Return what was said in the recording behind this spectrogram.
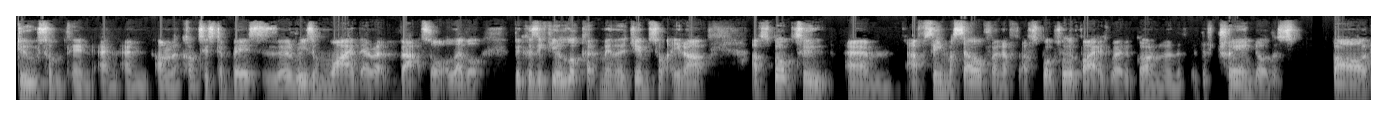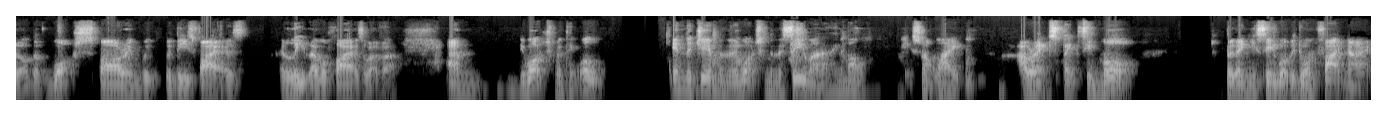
do something and, and on a consistent basis. The reason why they're at that sort of level. Because if you look at them in the gym, so, you know, I've, I've spoke to, um, I've seen myself and I've, I've spoke to other fighters where they've gone and they've, they've trained or they've sparred or they've watched sparring with, with these fighters, elite level fighters or whatever. And you watch them and think, well, in the gym and they watch him in the C one, I think, well, it's not like I was expecting more. But then you see what they do on fight night,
